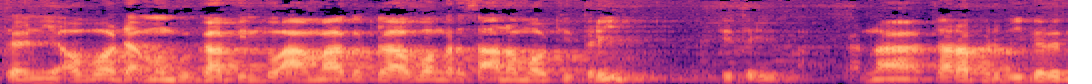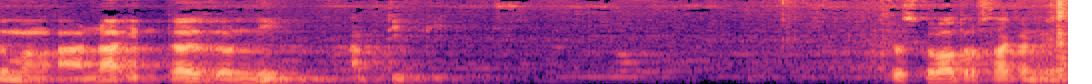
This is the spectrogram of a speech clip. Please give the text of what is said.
dan ya Allah tidak membuka pintu amal kecuali Allah ngersakno mau diterima diterima. Karena cara berpikir itu mengana indah zoni abdibi. Terus kalau terusakan ya.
